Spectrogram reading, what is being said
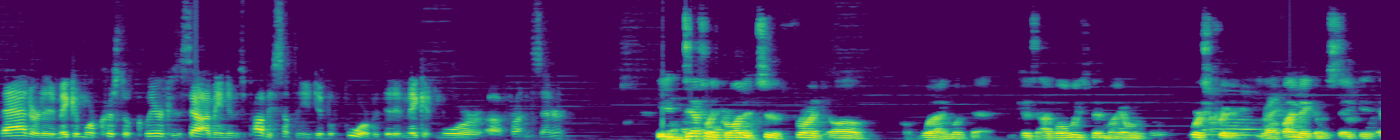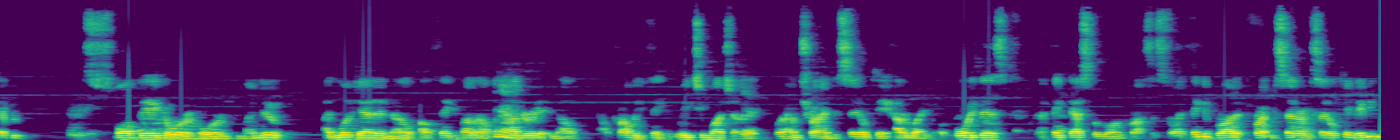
that, or did it make it more crystal clear? Because it sound, I mean, it was probably something you did before, but did it make it more uh, front and center? It definitely brought it to the front of, of what I looked at because I've always been my own worst critic. You know, if I make a mistake in every small, big, or, or minute, I look at it and I'll, I'll think about it, I'll ponder it, and I'll, I'll probably think way too much on it. But I'm trying to say, okay, how do I avoid this? And I think that's the wrong process. So I think it brought it front and center and said, okay, maybe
